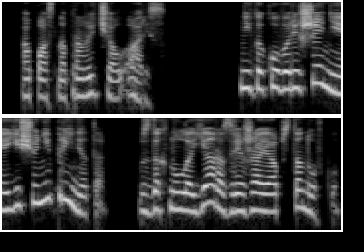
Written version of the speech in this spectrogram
– опасно прорычал Арис. «Никакого решения еще не принято», – вздохнула я, разряжая обстановку.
